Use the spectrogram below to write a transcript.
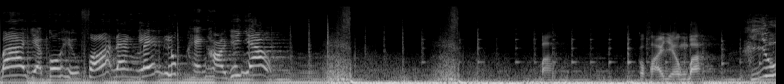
Ba và cô hiệu phó đang lén lút hẹn hò với nhau phải vậy không ba? Dù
